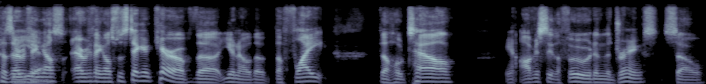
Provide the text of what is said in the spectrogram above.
because everything Yeah. else everything else was taken care of. The you know the the flight, the hotel, you know, obviously the food and the drinks. So,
